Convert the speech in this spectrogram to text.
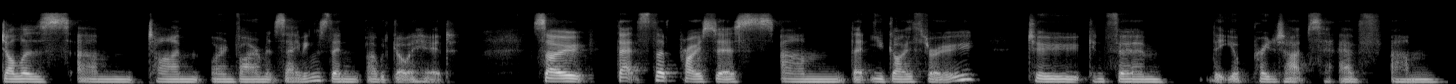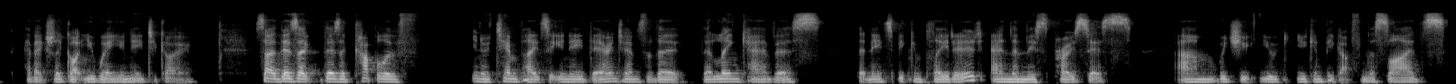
dollars um, time or environment savings, then I would go ahead. So that's the process um, that you go through to confirm that your prototypes have um, have actually got you where you need to go. So there's a there's a couple of you know templates that you need there in terms of the the lean canvas that needs to be completed, and then this process um, which you you you can pick up from the slides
